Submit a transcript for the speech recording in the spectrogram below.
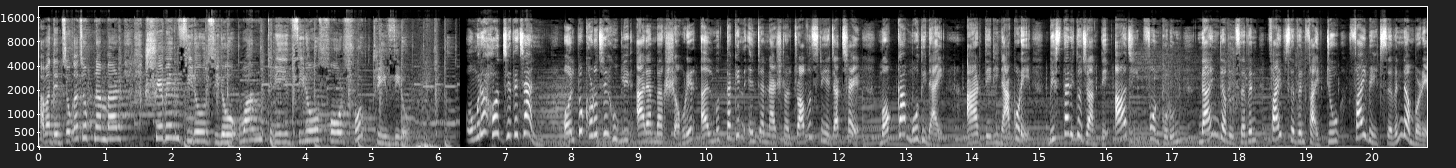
আমাদের যোগাযোগ number seven zero zero one three zero four four three zero. ওমরা হজ যেতে চান? অল্প খরচে হুগলির আরামবাগ শহরের আলমুত্তাকিন ইন্টারন্যাশনাল ট্রাভেলস নিয়ে যাচ্ছে মক্কা মদিনায়। আর দেরি না করে বিস্তারিত জানতে আজই ফোন করুন nine double seven five seven five two five eight seven নম্বরে।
